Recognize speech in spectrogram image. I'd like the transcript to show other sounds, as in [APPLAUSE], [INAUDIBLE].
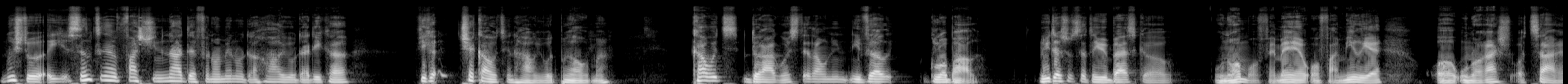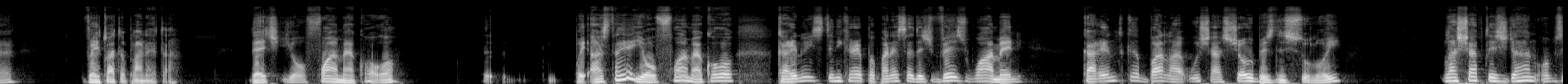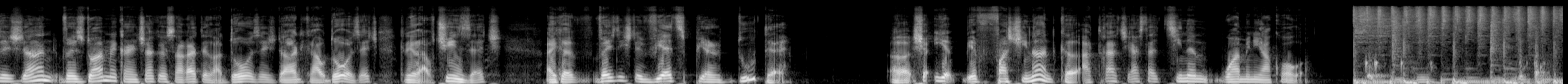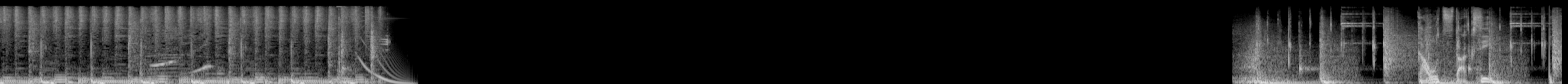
nu știu, sunt fascinat de fenomenul de Hollywood, adică, fică, ce cauți în Hollywood până la urmă? Cauți dragoste la un nivel global. Nu-i de sus să te iubească un om, o femeie, o familie, un oraș, o țară, vrei toată planeta. Deci e o foame acolo. Păi asta e, e o foame acolo care nu există nicăieri pe planetă. Deci vezi oameni care încă bat la ușa show business-ului la 70 de ani, 80 de ani, vezi doamne care încearcă să arate la 20 de ani, că au 20, când erau 50, adică vezi niște vieți pierdute. Uh, și e, e fascinant că atracția asta ține oamenii acolo. Cauți taxi?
